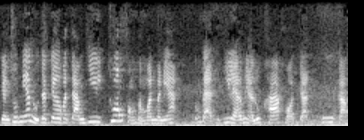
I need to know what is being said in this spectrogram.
อย่างชุดนี้หนูจะเจอประจำที่ช่วงสองสามวันมาเนี้ยตั้งแต่ที่ที่แล้วเนี่ยลูกค้าขอจัดคู่กับ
